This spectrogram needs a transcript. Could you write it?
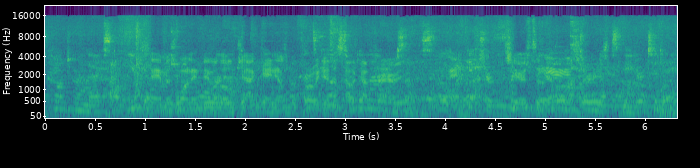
Sam is wanting to do a little Jack Daniels before we do this helicopter interview. Get your Cheers to the Globe Globe Series. next meter today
